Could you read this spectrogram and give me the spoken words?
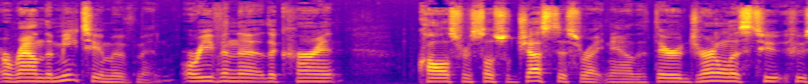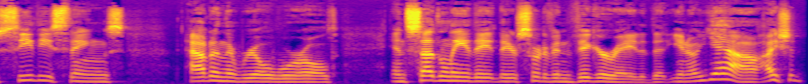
around the Me Too movement, or even the the current calls for social justice right now, that there are journalists who, who see these things out in the real world and suddenly they, they're sort of invigorated that, you know, yeah, I should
